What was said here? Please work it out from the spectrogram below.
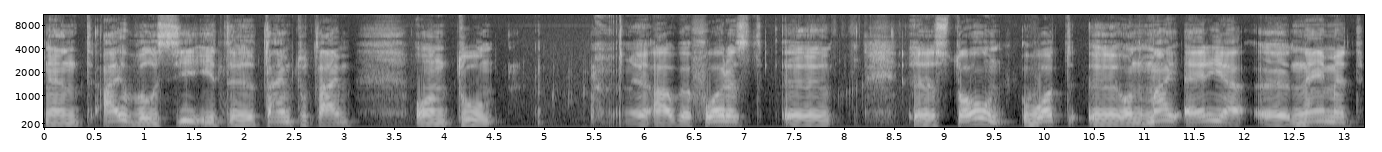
and i will see it uh, time to time onto uh, our forest uh, stone what on my area named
